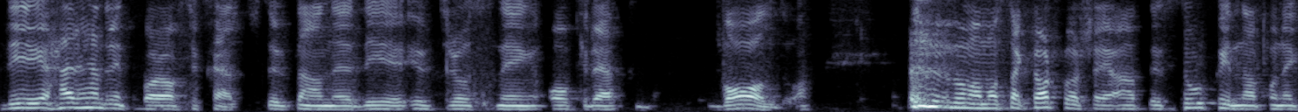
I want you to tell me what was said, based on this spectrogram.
det här händer inte bara av sig självt, utan det är utrustning och rätt val då. Vad man måste ha klart för sig är att det är stor skillnad på en,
